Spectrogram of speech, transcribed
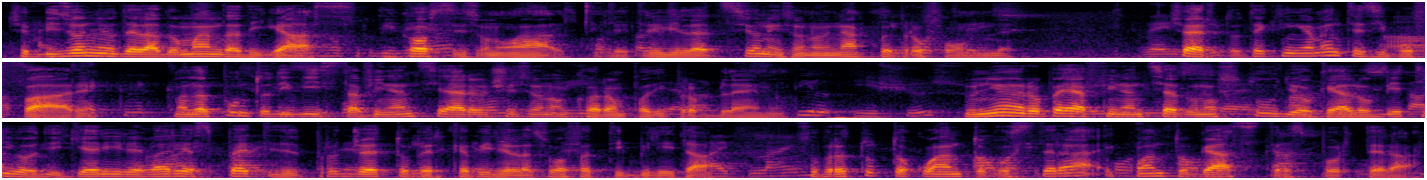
C'è bisogno della domanda di gas, i costi sono alti, le trivilazioni sono in acque profonde. Certo, tecnicamente si può fare, ma dal punto di vista finanziario ci sono ancora un po' di problemi. L'Unione Europea ha finanziato uno studio che ha l'obiettivo di chiarire vari aspetti del progetto per capire la sua fattibilità, soprattutto quanto costerà e quanto gas trasporterà.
